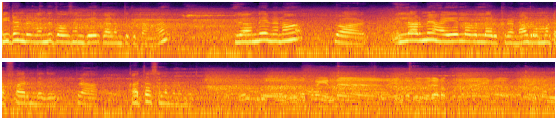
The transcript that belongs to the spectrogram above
எயிட் ஹண்ட்ரட்லேருந்து தௌசண்ட் பேர் கலந்துக்கிட்டாங்க. இதில் வந்து என்னென்னா எல்லாருமே ஹையர் லெவலில் இருக்கிறனால ரொம்ப டஃப்பாக இருந்தது. கத்தா செல்லம் பண்ணும்போது இதுக்கப்புறம் என்ன எங்கே போய் விளையாட போகிறீங்க என்ன மாதிரி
